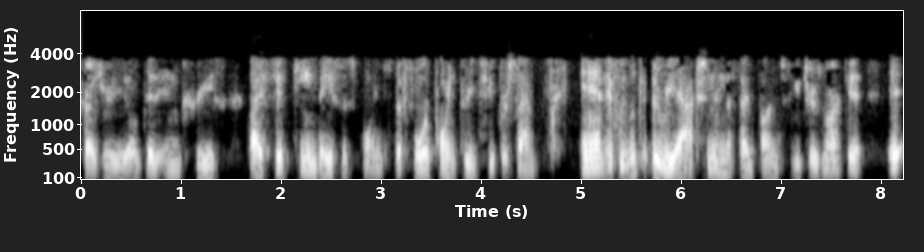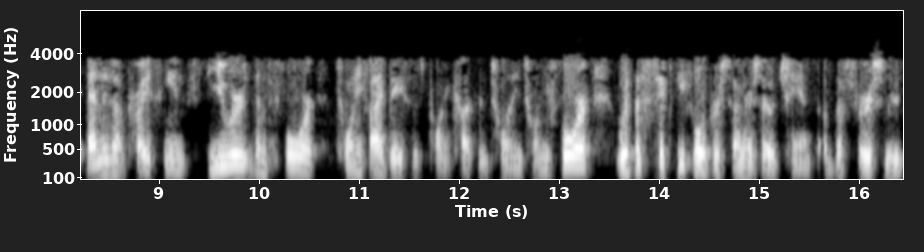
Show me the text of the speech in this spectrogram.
Treasury yield did increase by 15 basis points to 4.32%. And if we look at the reaction in the Fed funds futures market, it ended up pricing in fewer than four 25 basis point cuts in 2024 with a 64% or so chance of the first move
